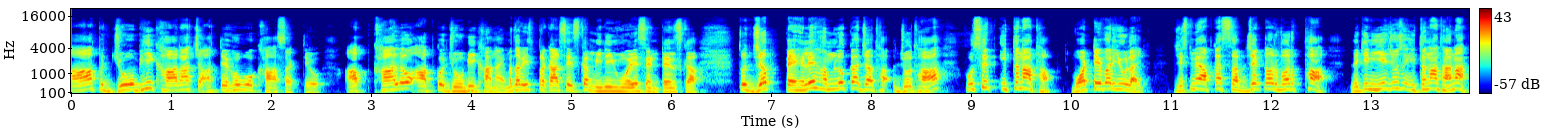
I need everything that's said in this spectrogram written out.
आप जो भी खाना चाहते हो, वो खा सकते हो। आप खा लो, आपको जो भी खाना है। मतलब इस प्रकार से इसका मीनिंग हुआ है सेंटेंस का। तो जब पहले हम लोग का जो था जो था, वो सिर्फ़ इतना था वॉट एवर यू लाइक जिसमें आपका सब्जेक्ट और वर्क था। लेकिन ये जो इतना था ना,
